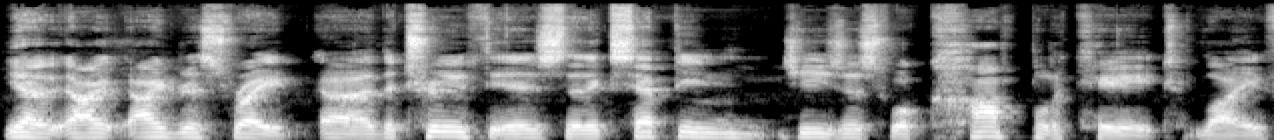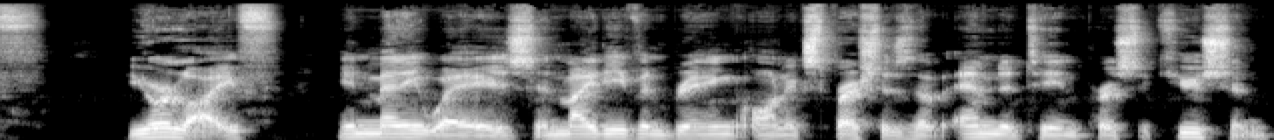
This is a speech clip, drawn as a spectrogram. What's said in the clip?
Yeah, I, I just right. Uh, the truth is that accepting Jesus will complicate life, your life, in many ways, and might even bring on expressions of enmity and persecution.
